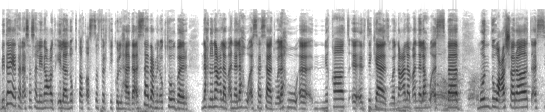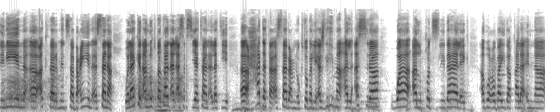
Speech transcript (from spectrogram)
بداية أساسا لنعد إلى نقطة الصفر في كل هذا. السابع من أكتوبر نحن نعلم أن له أساسات وله نقاط ارتكاز ونعلم أن له أسباب منذ عشرات السنين أكثر من سبعين سنة. ولكن النقطتان الأساسيتان التي حدث السابع من أكتوبر لأجلهما الأسرى والقدس. لذلك أبو عبيدة قال إن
